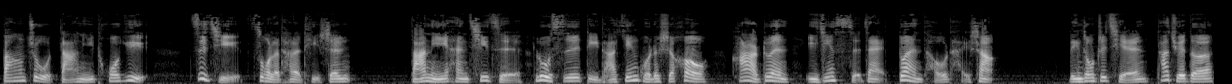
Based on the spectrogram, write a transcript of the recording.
帮助达尼脱狱，自己做了他的替身。达尼和妻子露丝抵达英国的时候，卡尔顿已经死在断头台上。临终之前，他觉得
